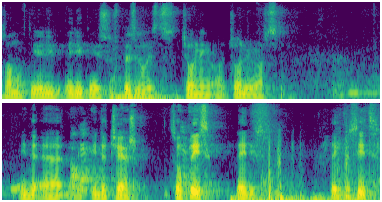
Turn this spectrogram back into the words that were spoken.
some of the edu- education specialists joining uh, joining us in the uh, Okay. in the chairs? So please, ladies, take the seat.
